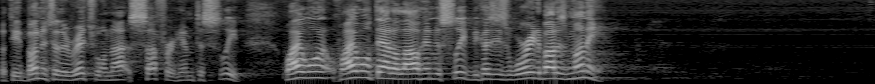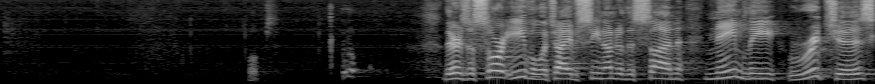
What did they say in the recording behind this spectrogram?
But the abundance of the rich will not suffer him to sleep. Why won't, why won't that allow him to sleep? Because he's worried about his money. There's a sore evil which I have seen under the sun, namely riches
